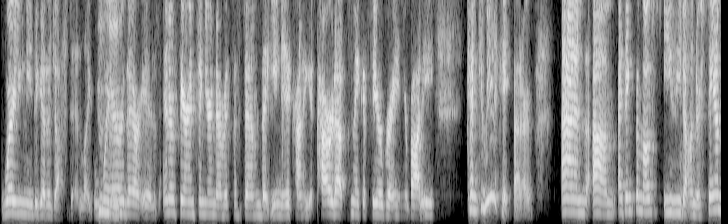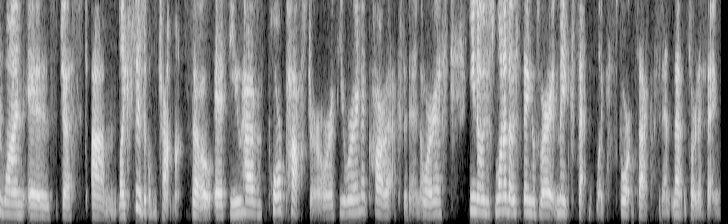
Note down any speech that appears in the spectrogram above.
where you need to get adjusted, like mm-hmm. where there is interference in your nervous system that you need to kind of get powered up to make it so your brain and your body can communicate better. And um, I think the most easy to understand one is just um, like physical trauma. So if you have poor posture, or if you were in a car accident, or if, you know, just one of those things where it makes sense, like sports accident, that sort of thing.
